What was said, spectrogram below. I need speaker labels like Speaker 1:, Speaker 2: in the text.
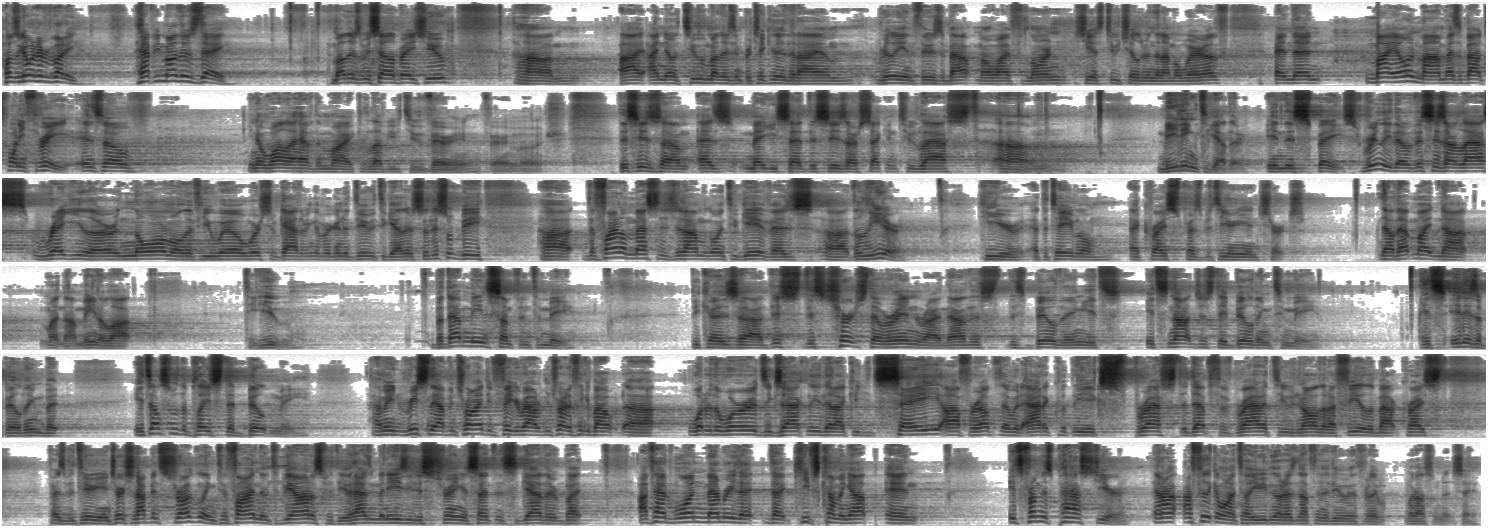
Speaker 1: How's it going, everybody? Happy Mother's Day. Mothers, we celebrate you. Um, I, I, know two mothers in particular that I am really enthused about. My wife, Lauren, she has two children that I'm aware of. And then my own mom has about 23. And so, you know, while I have the mic, I love you two very, very much. This is, um, as Maggie said, this is our second to last. Um, meeting together in this space. Really, though, this is our last regular, normal, if you will, worship gathering that we're going to do together. So, this will be uh, the final message that I'm going to give as uh, the leader here at the table at Christ Presbyterian Church. Now, that might not, might not mean a lot to you, but that means something to me. Because uh, this, this church that we're in right now, this, this building, it's, it's not just a building to me. It's, it is a building, but it's also the place that built me. I mean, recently I've been trying to figure out, I've been trying to think about uh, what are the words exactly that I could say, offer up that would adequately express the depth of gratitude and all that I feel about Christ Presbyterian Church. And I've been struggling to find them, to be honest with you. It hasn't been easy to string a sentence together, but I've had one memory that, that keeps coming up, and it's from this past year and I, I, feel like I want to tell you, even though it has nothing to do with really what else I'm going to say.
